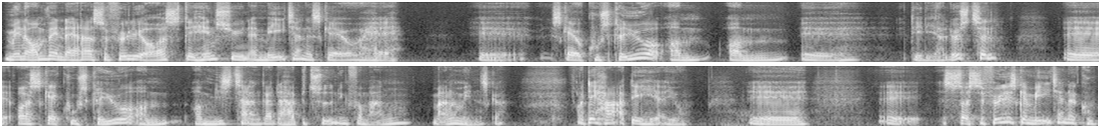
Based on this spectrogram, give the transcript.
men omvendt er der selvfølgelig også det hensyn, at medierne skal jo have øh, skal jo kunne skrive om, om øh, det, de har lyst til, øh, og skal kunne skrive om, om mistanker, der har betydning for mange, mange mennesker. Og det har det her jo. Øh, øh, så selvfølgelig skal medierne kunne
